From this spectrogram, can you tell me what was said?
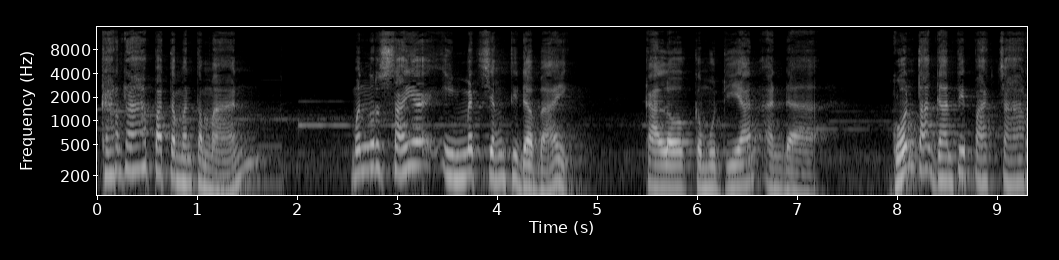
Karena apa teman-teman? Menurut saya image yang tidak baik. Kalau kemudian Anda gonta-ganti pacar,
